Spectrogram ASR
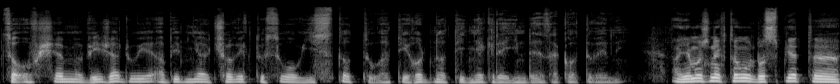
co ovšem vyžaduje, aby měl člověk tu svou jistotu a ty hodnoty někde jinde zakotveny. A je možné k tomu dospět eh,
